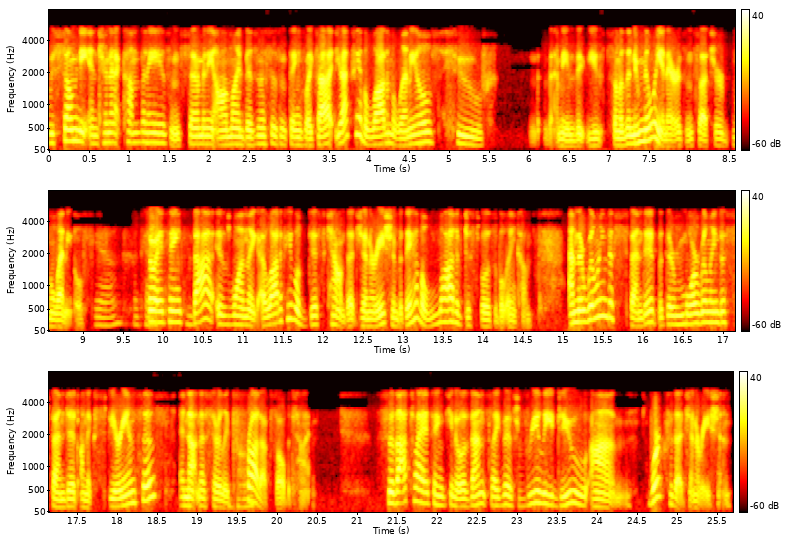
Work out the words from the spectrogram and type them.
with so many internet companies and so many online businesses and things like that, you actually have a lot of millennials who I mean, the, you, some of the new millionaires and such are millennials. Yeah. Okay. So I think that is one. Like a lot of people discount that generation, but they have a lot of disposable income, and they're willing to spend it, but they're more willing to spend it on experiences and not necessarily mm-hmm. products all the time. So that's why I think you know events like this really do um, work for that generation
